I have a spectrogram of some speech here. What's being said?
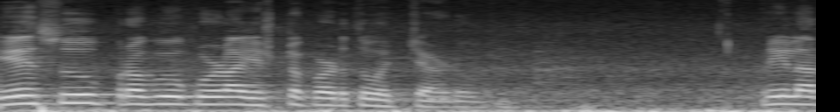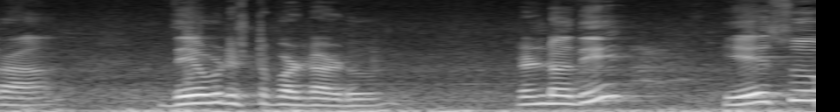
యేసు ప్రభు కూడా ఇష్టపడుతూ వచ్చాడు. ప్రియులరా దేవుడు ఇష్టపడ్డాడు. రెండోది యేసు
